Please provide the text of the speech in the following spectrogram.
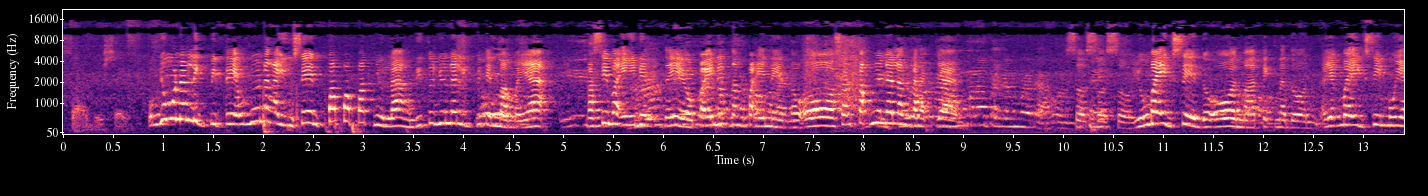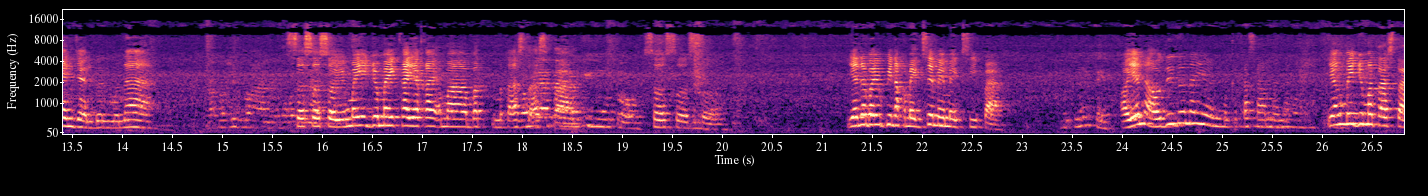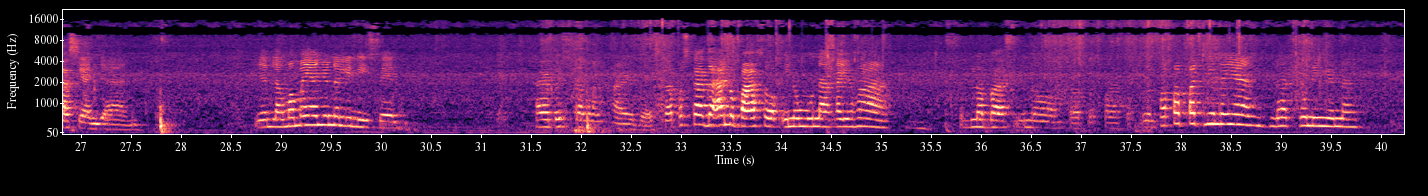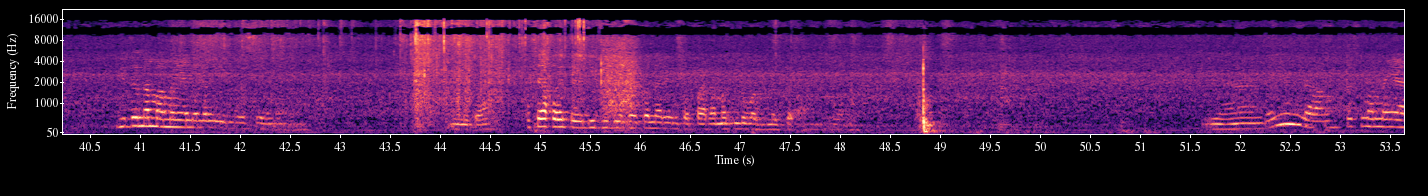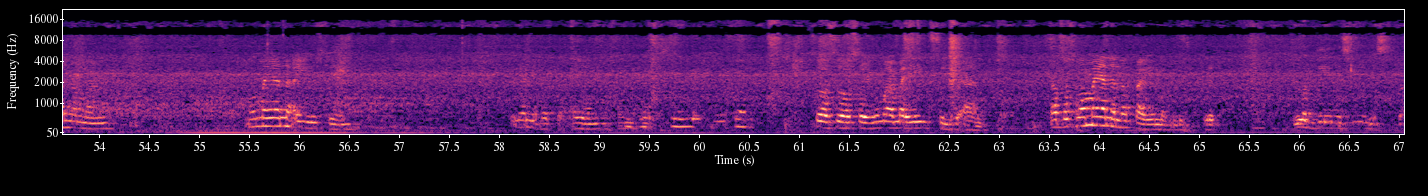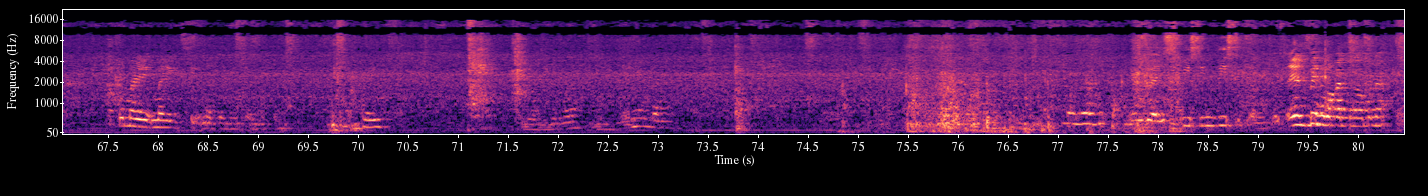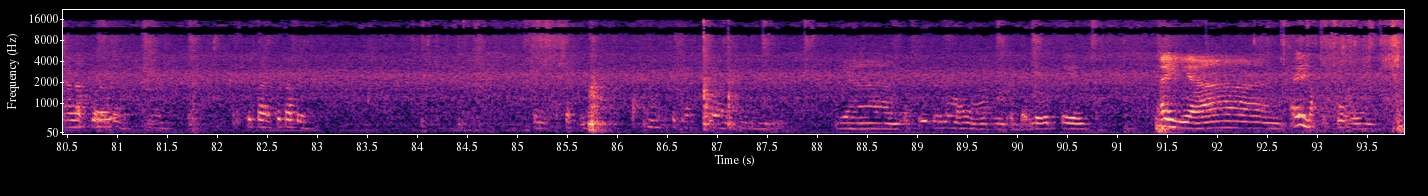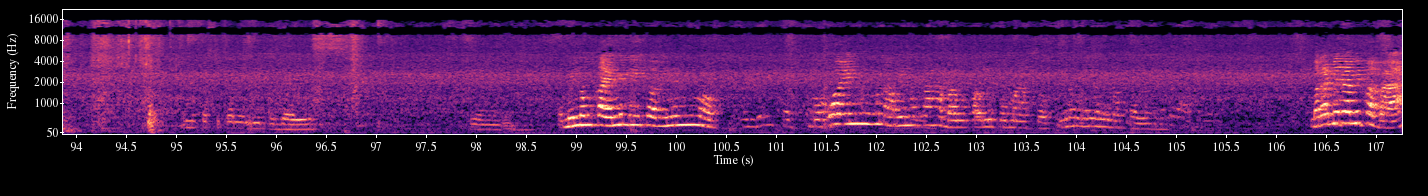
Sa other side. Huwag nyo muna ligpitin. Huwag nyo nang ayusin. Papapat nyo lang. Dito nyo na ligpitin mamaya. Kasi mainit na eh. oh. Painit ng painit. Oo, salpak nyo na lang lahat yan. So, so, so. Yung maigsi doon, matik na doon. Ay, yung maigsi mo yan dyan, doon muna. So, so, so. Yung medyo may kaya-kaya, mabat- mataas-taas pa. So, so, so. Yan na ba yung pinakamaigsi? May maigsi pa. O, yan na. O, dito na yun. Magkakasama na. Yung medyo mataas-taas yan dyan. Yan lang. Mamaya nyo na linisin. Harvest lang ng harvest. Tapos kada ano pasok, inom muna kayo ha. Paglabas, inom. Tapos pasok. Yan. Papapat nyo na yan. Lahat kunin nyo na. Dito na mamaya na lang linisin. Ano ba? Kasi ako ito, i-deliver ko na rin to para magluwag na ito. Yan, ganyan lang. Tapos mamaya naman, mamaya na ayusin. Ilan na ba ito? Ayan. So, so, so, yung mga maigsi dyan. Tapos mamaya na lang tayo magligpit. Maglinis-linis ba? Ito may maigsi na ito dito. Okay. Yan, di ba? Ganyan lang. Yan guys, busy-busy. Ayun, Ben, hawakan mo nga muna. Hangat ko na. Ito pa, ito pa, Ben. Check mo. Yan. Tapos ito naman yung aking kabalutin. Ayan. Ay, naku. Ayan. Ano kasi kami dito, guys? Yan. Uminom ka, Emily. Ikaw, inom mo. Makuhain mo muna. Uminom ka ha, bago ka ulit pumasok. Inom, inom mo kayo. Marami-rami pa ba?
